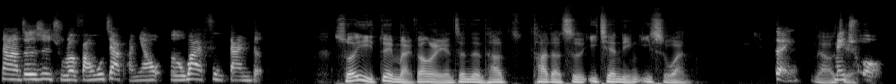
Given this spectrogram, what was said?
那这是除了房屋价款你要额外负担的。所以对买方而言，真正他他的是一千零一十万。对，没错。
